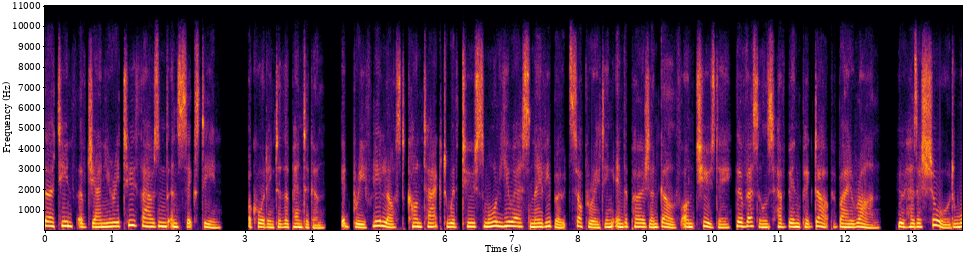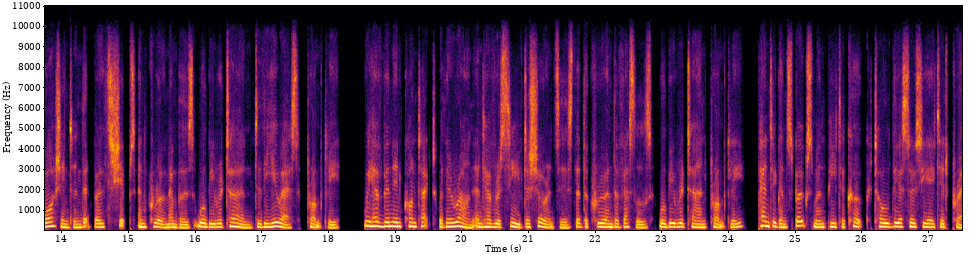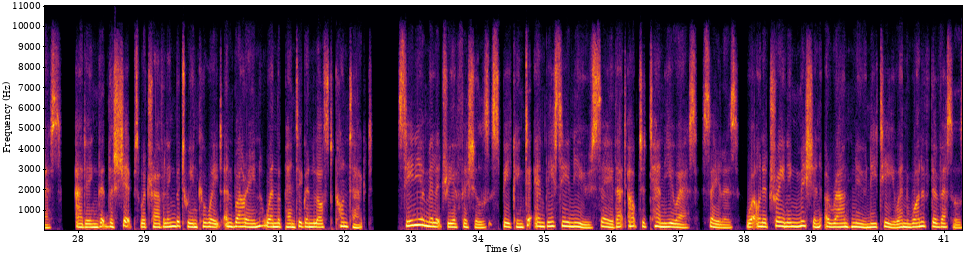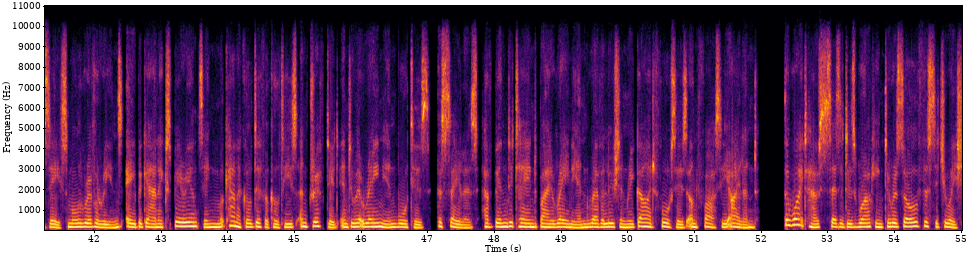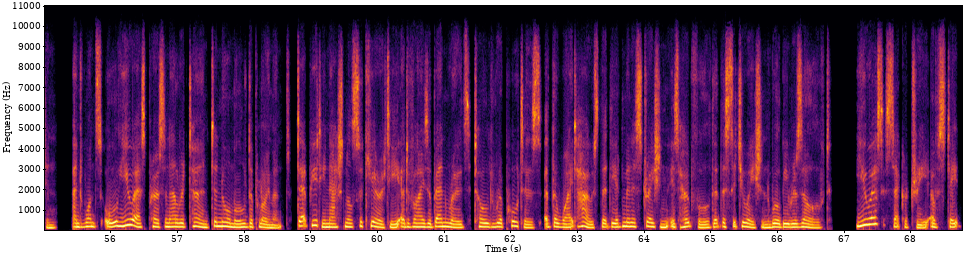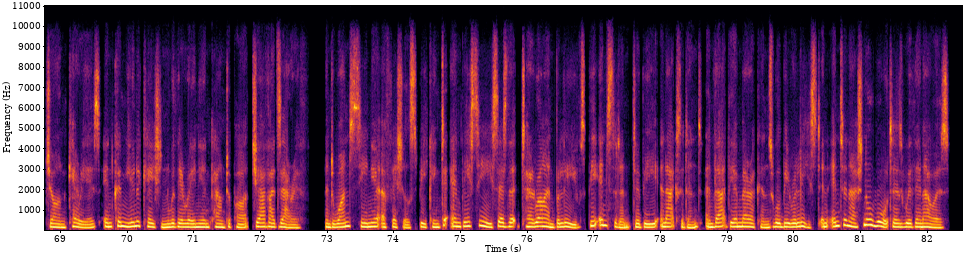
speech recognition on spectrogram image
13th of January 2016. According to the Pentagon, it briefly lost contact with two small U.S. Navy boats operating in the Persian Gulf on Tuesday. The vessels have been picked up by Iran, who has assured Washington that both ships and crew members will be returned to the U.S. promptly. We have been in contact with Iran and have received assurances that the crew and the vessels will be returned promptly, Pentagon spokesman Peter Cook told the Associated Press, adding that the ships were traveling between Kuwait and Bahrain when the Pentagon lost contact. Senior military officials speaking to NBC News say that up to 10 U.S. sailors were on a training mission around noon ET when one of the vessels a small riverines A began experiencing mechanical difficulties and drifted into Iranian waters. The sailors have been detained by Iranian Revolutionary Guard forces on Farsi Island. The White House says it is working to resolve the situation and once all U.S. personnel returned to normal deployment. Deputy National Security Advisor Ben Rhodes told reporters at the White House that the administration is hopeful that the situation will be resolved. U.S. Secretary of State John Kerry is in communication with Iranian counterpart Javad Zarif, and one senior official speaking to NBC says that Tehran believes the incident to be an accident and that the Americans will be released in international waters within hours.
